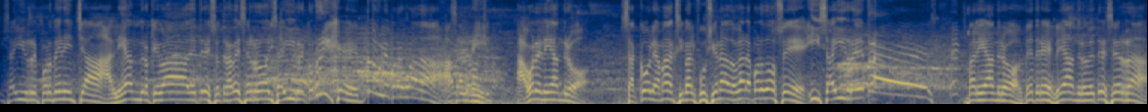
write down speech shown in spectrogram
Isaguirre por derecha, Leandro que va de tres, otra vez cerró, Isaguirre corrige, doble para Guada. Ahora Leandro, sacó la máxima, el fusionado, gana por 12, Isaguirre de tres. Va Leandro, de tres, Leandro de tres, Serra.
